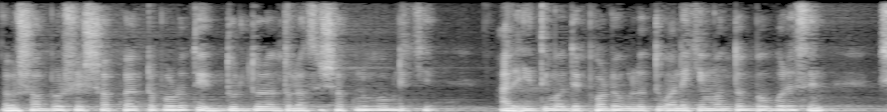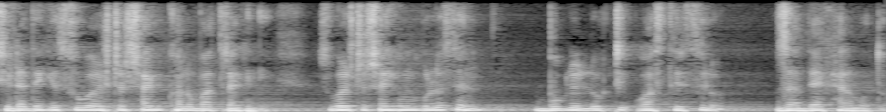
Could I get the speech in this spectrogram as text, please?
তবে সর্বশেষ সব কয়েকটা ফটোতে দূর দূরান্ত লাগছে স্বপ্ন বুবলিকে। আর ইতিমধ্যে ফটোগুলোতে অনেকে মন্তব্য করেছেন, সেটা দেখে সুপারস্টার শাকিব খানও বাদ রাখেনি। সুপারস্টার শাকিব খান বলেছেন, বুবলির লোকটি অস্থির ছিল। যা দেখার মতো।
